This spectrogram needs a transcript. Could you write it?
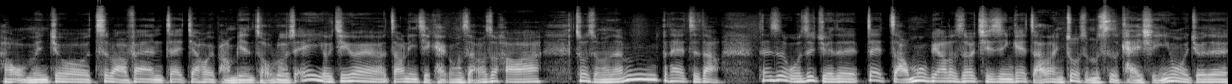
然后我们就吃饱饭在教会旁边走路，说：“哎，有机会找你一起开公司。”我说：“好啊，做什么呢？嗯，不太知道。”但是我是觉得在找目标的时候，其实你可以找到你做什么事开心，因为我觉得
